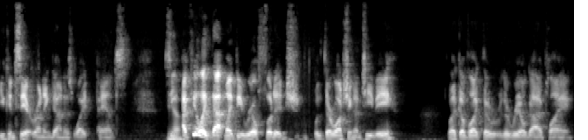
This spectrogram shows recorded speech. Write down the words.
you can see it running down his white pants. See, Yeah. I feel like that might be real footage what they're watching on TV, like of like the the real guy playing.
